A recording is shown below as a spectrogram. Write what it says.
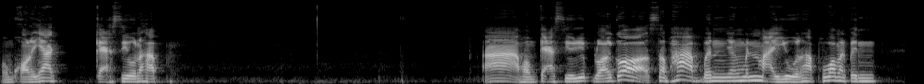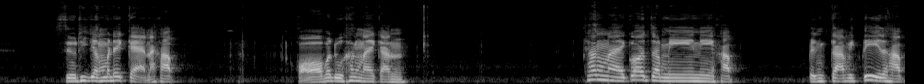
ผมขออนุญาตแกะซิลนะครับ อ่า ผมแกะซิลเรียบร้อยก็สภาพมันยังเป็นใหม่อยู่นะครับ เพราะว่ามันเป็นซิลที่ยังไม่ได้แกะนะครับ ขอมาดูข้างในกัน ข้างในก็จะมีนี่ครับ เป็นกราฟิตี้นะครับ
